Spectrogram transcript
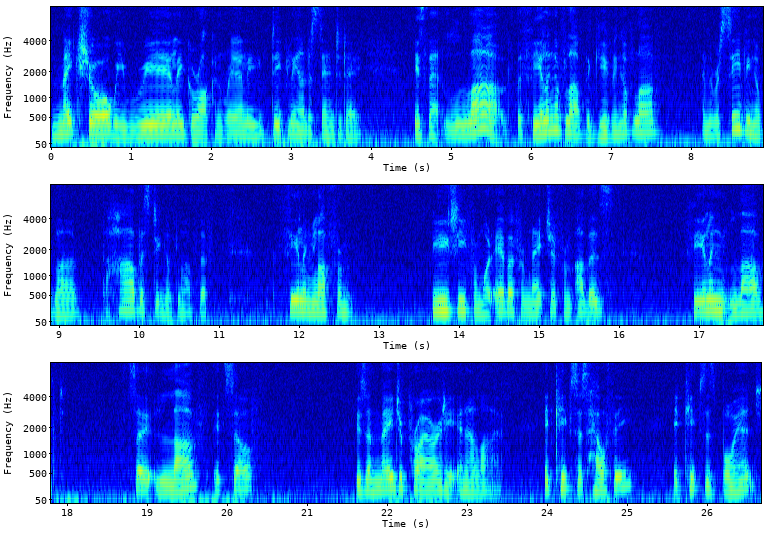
make sure we really grok and really deeply understand today is that love, the feeling of love, the giving of love, and the receiving of love, the harvesting of love, the feeling love from beauty, from whatever, from nature, from others, feeling loved. So, love itself is a major priority in our life. It keeps us healthy, it keeps us buoyant,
